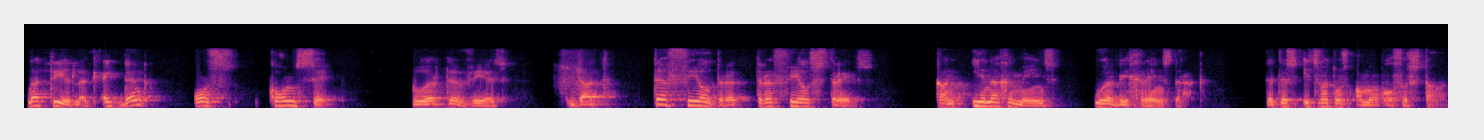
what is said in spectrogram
Natuurlik. Ek dink ons konsep behoort te wees dat te veel druk, te veel stres kan enige mens oor die grens druk. Dit is iets wat ons almal verstaan.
